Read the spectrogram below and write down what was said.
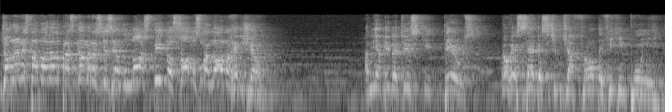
John Lennon estava olhando para as câmeras dizendo: Nós Beatles somos uma nova religião. A minha Bíblia diz que Deus não recebe esse tipo de afronta e fica impune.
